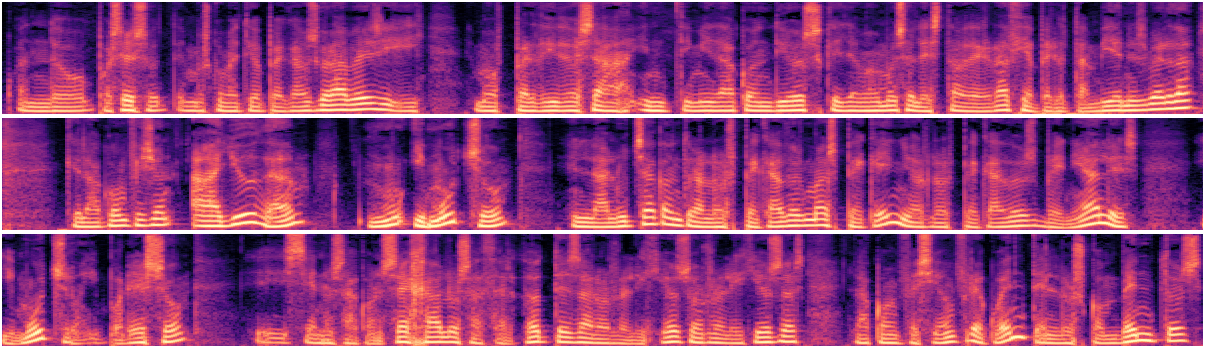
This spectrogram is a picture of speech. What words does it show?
cuando, pues eso, hemos cometido pecados graves y hemos perdido esa intimidad con Dios que llamamos el estado de gracia. Pero también es verdad que la confesión ayuda y mucho en la lucha contra los pecados más pequeños, los pecados veniales, y mucho. Y por eso y se nos aconseja a los sacerdotes, a los religiosos, religiosas, la confesión frecuente en los conventos,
